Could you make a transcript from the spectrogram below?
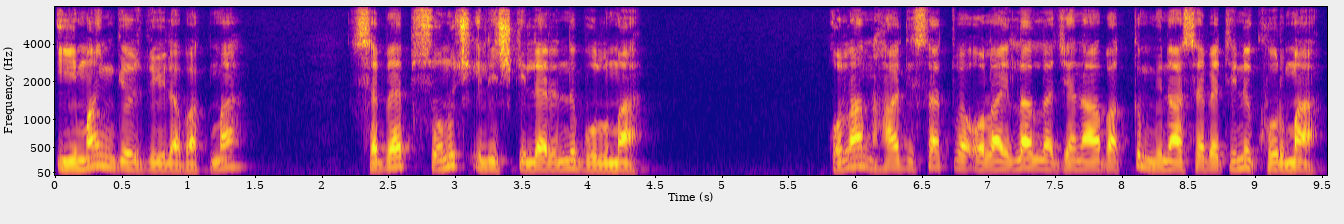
iman gözlüğüyle bakma, sebep sonuç ilişkilerini bulma, olan hadisat ve olaylarla Cenab-ı Hakk'ın münasebetini kurma,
